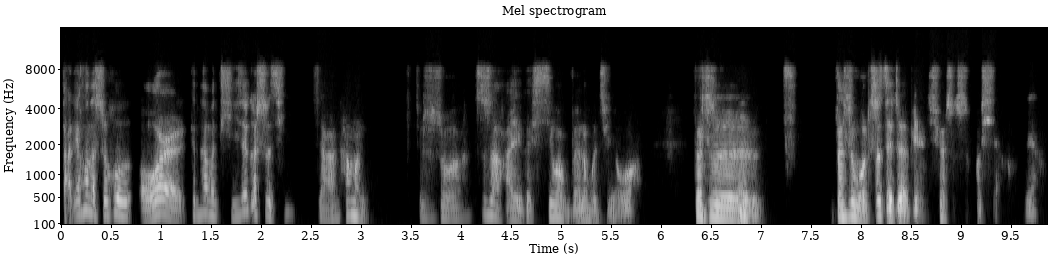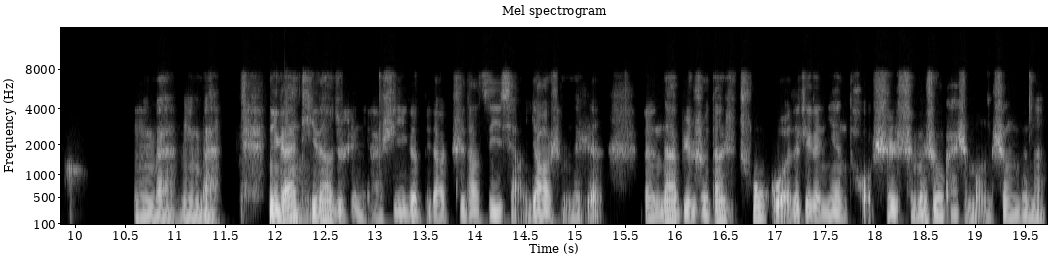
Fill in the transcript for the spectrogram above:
打电话的时候，偶尔跟他们提这个事情，想让他们就是说，至少还有一个希望，不要那么绝望。但是，但是我自己这边确实是不想这样啊。明白，明白。你刚才提到，就是你还是一个比较知道自己想要什么的人。嗯，那比如说当时出国的这个念头是什么时候开始萌生的呢？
